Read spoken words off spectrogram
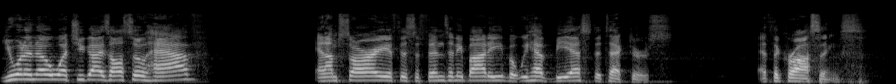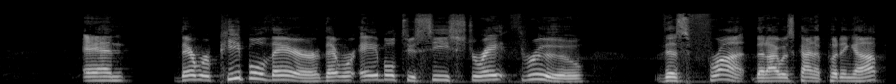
You want to know what you guys also have? And I'm sorry if this offends anybody, but we have BS detectors at the Crossings. And there were people there that were able to see straight through this front that I was kind of putting up.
